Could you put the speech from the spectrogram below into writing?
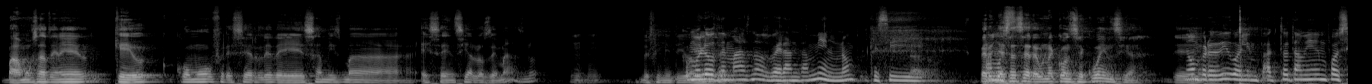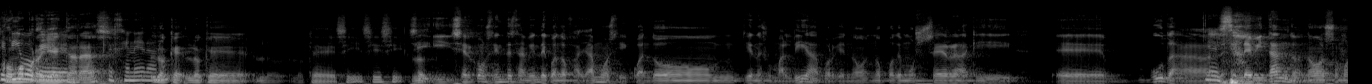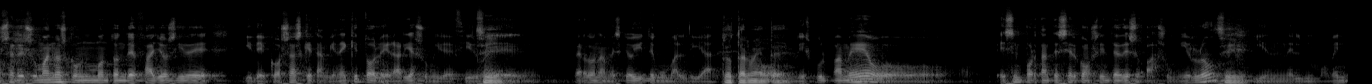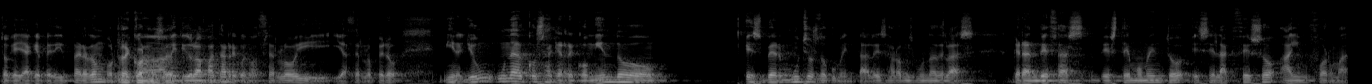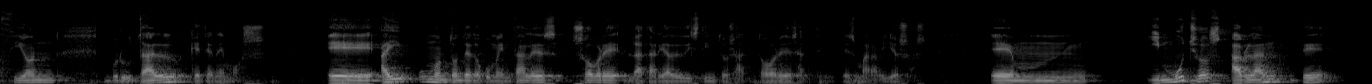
vamos a tener que cómo ofrecerle de esa misma esencia a los demás, ¿no? Definitivamente. Como los demás nos verán también, ¿no? Porque si... Pero esa será una consecuencia. De no, pero digo, el impacto también positivo que, que, genera. Lo que, lo que, lo, que, sí, sí, sí. sí y ser conscientes también de cuando fallamos y cuando tienes un mal día, porque no, no podemos ser aquí... Eh, Buda levitando, ¿no? Somos seres humanos con un montón de fallos y de, y de cosas que también hay que tolerar y asumir. Decir, perdóname, es que hoy tengo un mal día. Totalmente. discúlpame o... Es importante ser consciente de eso, asumirlo y en el momento que haya que pedir perdón porque ha metido la pata, reconocerlo y, y hacerlo. Pero mira, yo una cosa que recomiendo es ver muchos documentales. Ahora mismo una de las grandezas de este momento es el acceso a información brutal que tenemos. Eh, hay un montón de documentales sobre la tarea de distintos actores, actrices maravillosos. Em, y muchos hablan de,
